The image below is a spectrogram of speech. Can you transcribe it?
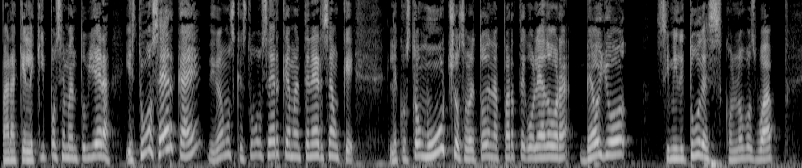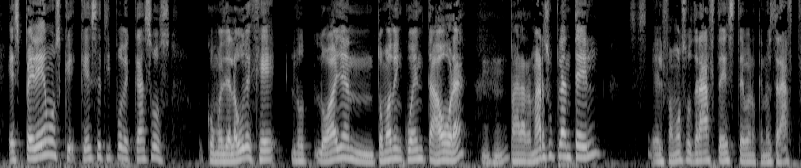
para que el equipo se mantuviera. Y estuvo cerca, ¿eh? Digamos que estuvo cerca de mantenerse, aunque le costó mucho, sobre todo en la parte goleadora. Veo yo similitudes con Lobos WAP. Esperemos que, que este tipo de casos como el de la UDG lo, lo hayan tomado en cuenta ahora para armar su plantel. El famoso draft este, bueno, que no es draft,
